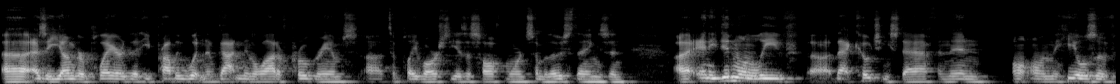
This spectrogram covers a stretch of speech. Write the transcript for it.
uh, as a younger player that he probably wouldn't have gotten in a lot of programs uh, to play varsity as a sophomore and some of those things. And uh, and he didn't want to leave uh, that coaching staff. And then on, on, the heels of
